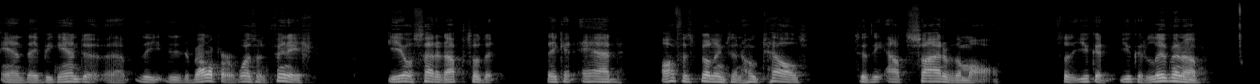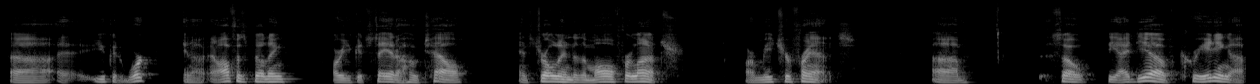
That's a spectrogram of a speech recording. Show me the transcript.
And they began to, uh, the, the developer wasn't finished. Gio set it up so that they could add office buildings and hotels to the outside of the mall so that you could you could live in a uh, you could work in a, an office building or you could stay at a hotel and stroll into the mall for lunch or meet your friends. Um, so the idea of creating a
